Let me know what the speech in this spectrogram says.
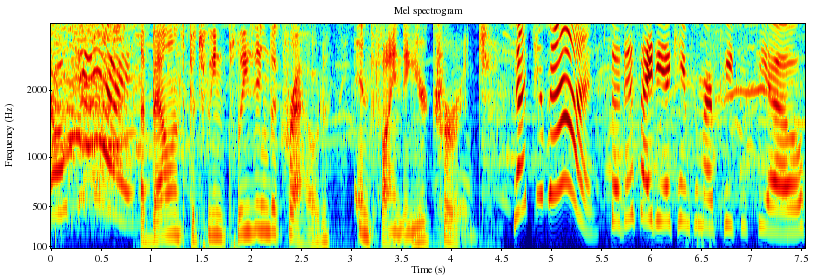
Okay. A balance between pleasing the crowd and finding your courage. So this idea came from our PTCO.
